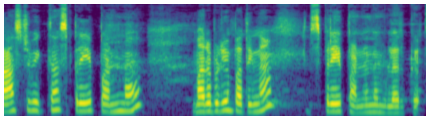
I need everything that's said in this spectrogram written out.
லாஸ்ட் வீக் தான் ஸ்ப்ரே பண்ணோம். மறுபடியும் பார்த்திங்கன்னா ஸ்ப்ரே பண்ணணும் போல இருக்குது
